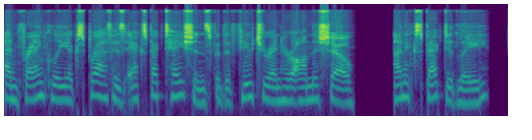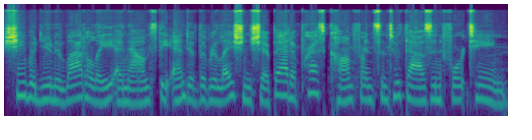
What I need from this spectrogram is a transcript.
and frankly express his expectations for the future and her on the show. Unexpectedly, she would unilaterally announce the end of the relationship at a press conference in 2014.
